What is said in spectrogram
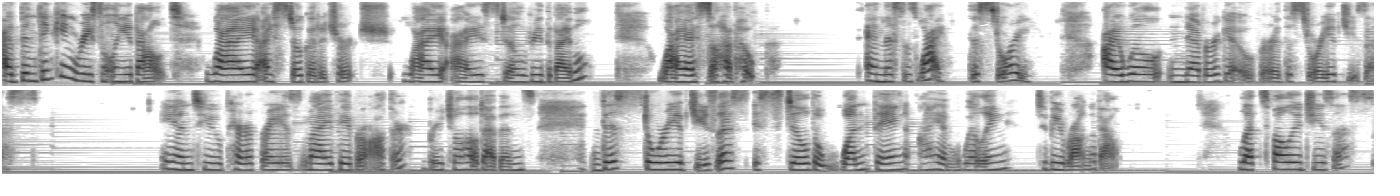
I've been thinking recently about why I still go to church, why I still read the Bible, why I still have hope. And this is why this story. I will never get over the story of Jesus. And to paraphrase my favorite author, Rachel Held Evans, this story of Jesus is still the one thing I am willing to be wrong about. Let's follow Jesus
